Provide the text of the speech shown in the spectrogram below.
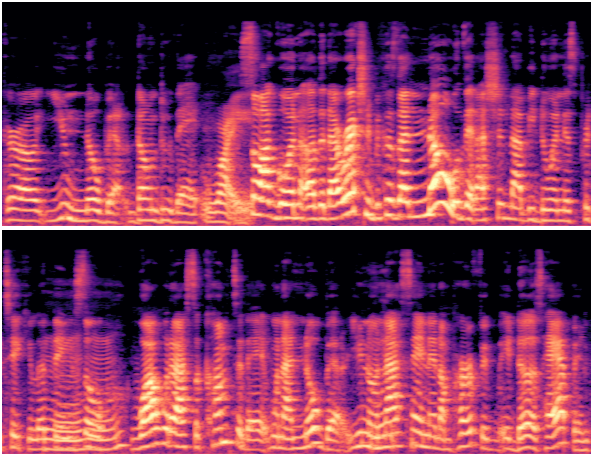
girl you know better. Don't do that. Right. So i go in the other direction because i know that i should not be doing this particular thing. Mm-hmm. so why would i succumb to that when i know better? You know mm-hmm. not saying that i'm perfect it does happen.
